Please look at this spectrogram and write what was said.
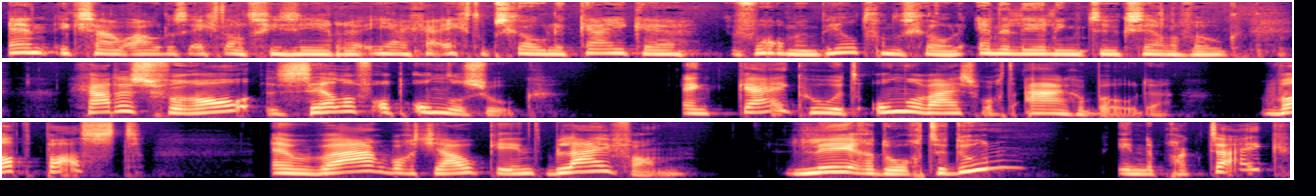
En ik zou ouders echt adviseren, ja, ga echt op scholen kijken, vorm een beeld van de scholen. En de leerling natuurlijk zelf ook. Ga dus vooral zelf op onderzoek. En kijk hoe het onderwijs wordt aangeboden. Wat past en waar wordt jouw kind blij van? Leren door te doen, in de praktijk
